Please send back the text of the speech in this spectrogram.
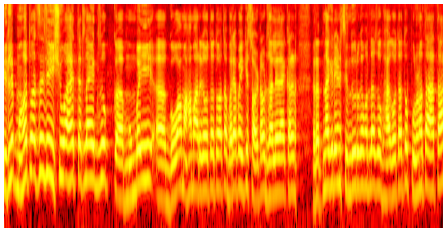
तिथले महत्त्वाचे जे इश्यू आहेत त्यातला एक जो क- मुंबई गोवा महामार्ग होता तो आता बऱ्यापैकी सॉर्ट आऊट झालेला आहे. कारण रत्नागिरी आणि सिंधुदुर्गमधला जो भाग होता तो पूर्णतः आता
